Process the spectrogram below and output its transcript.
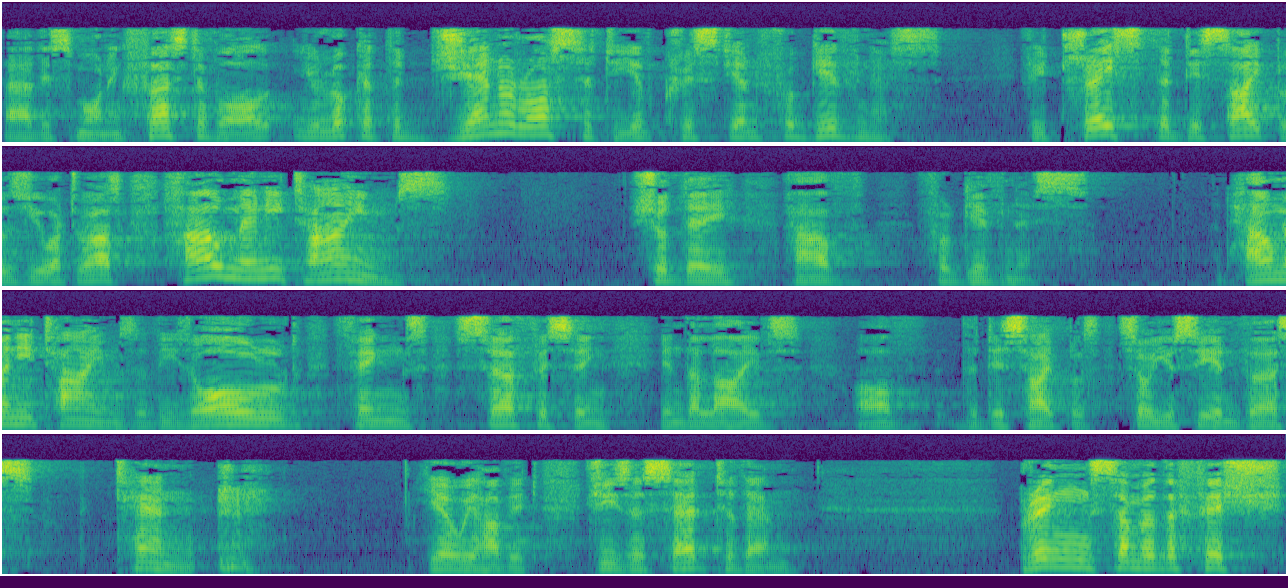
uh, this morning. First of all, you look at the generosity of Christian forgiveness. If you trace the disciples, you are to ask, how many times should they have forgiveness? And how many times are these old things surfacing in the lives of the disciples? So you see in verse 10, here we have it. Jesus said to them, Bring some of the fish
